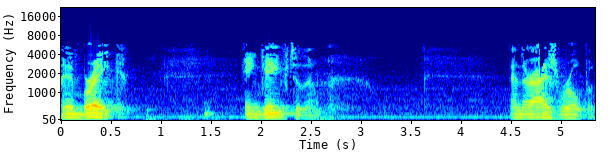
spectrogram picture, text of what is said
and break and gave to them. And their eyes were open.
